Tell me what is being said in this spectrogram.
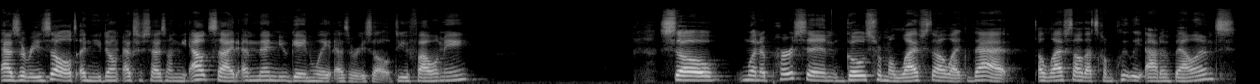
as a result, and you don't exercise on the outside, and then you gain weight as a result. Do you follow me? So when a person goes from a lifestyle like that, a lifestyle that's completely out of balance,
